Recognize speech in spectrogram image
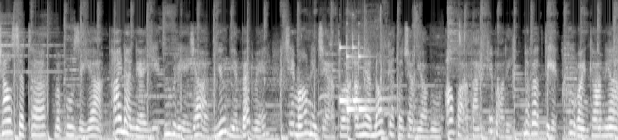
60ထားမပူစေရထိုင်းနိုင်ငံဤဥပဒေအရမြို့ပြင်ဘက်တွင်ချိန်မောင်းနေကြအတွက်အမြတ်နှုတ်ကတဲ့ချက်များကိုအောက်ပါတိုင်းဖြစ်ပါလေနံပါတ်1ခုပိုင်ကားများ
